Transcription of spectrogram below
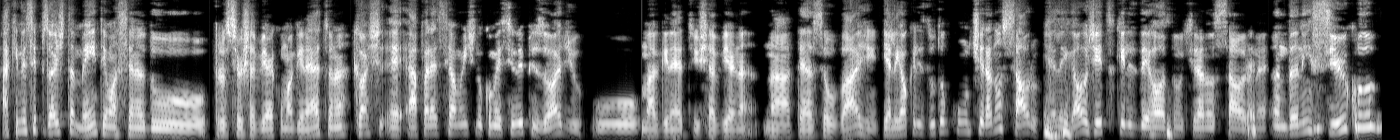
Aqui nesse episódio também tem uma cena do Professor Xavier com o Magneto, né? Que eu acho, é, aparece realmente no começo do episódio, o Magneto e o Xavier na, na, Terra Selvagem, e é legal que eles lutam com um tiranossauro. E é legal o jeito que eles derrotam o tiranossauro, né? Andando em círculo.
